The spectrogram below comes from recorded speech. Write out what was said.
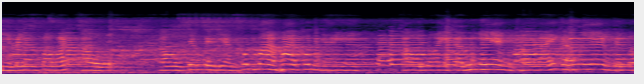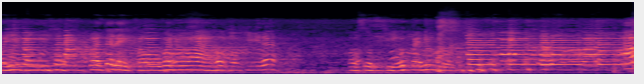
นนี้เป็นประวัติเขาเขาจังได้เลี้ยงคนมาพาคนใหญ่เขาหน่อยก็มีแห้งเขาหลายก็มีแห้งเป็นบ่อยดีว่าจะได้เขาพนว่าเขาสมกีนะเขาส่วนเขียวไปทั้งหมดเอา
